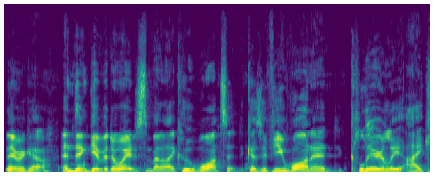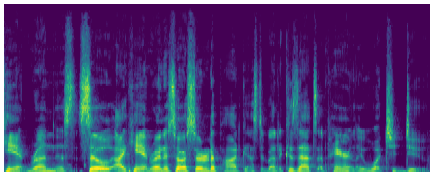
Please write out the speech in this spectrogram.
There we go. And then give it away to somebody like who wants it? Because if you want it, clearly I can't run this. So I can't run it. So I started a podcast about it because that's apparently what you do.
